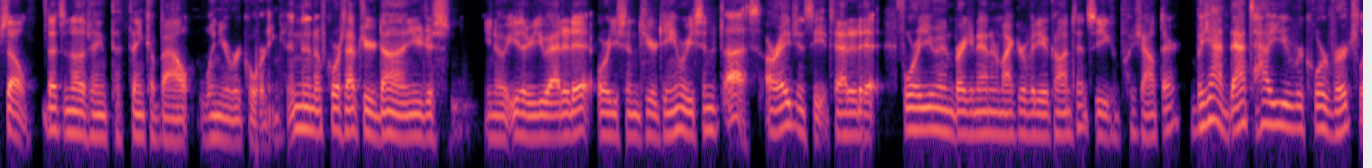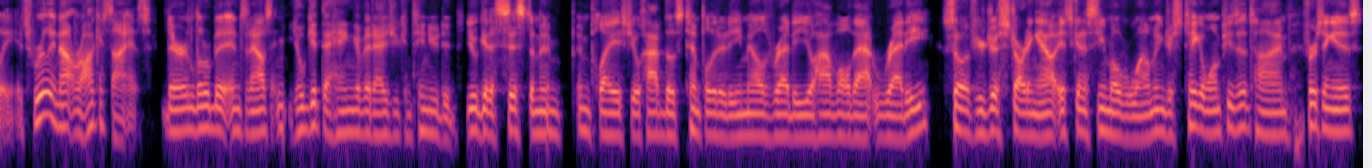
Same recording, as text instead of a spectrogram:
So that's another thing to think about when you're recording. And then, of course, after you're done, you just, you know, either you edit it or you send it to your team or you send it to us, our agency, to edit it for you and break it down into micro video content so you can push out there. But yeah, that's how you record virtually. It's really not rocket science. There are a little bit ins and outs, and you'll get the hang of it as you continue to, you'll get a system in, in place. You'll have those templated emails ready. You'll have all that ready. So if you're just starting out, it's going to seem overwhelming. Just take it one piece at a time. First thing is,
